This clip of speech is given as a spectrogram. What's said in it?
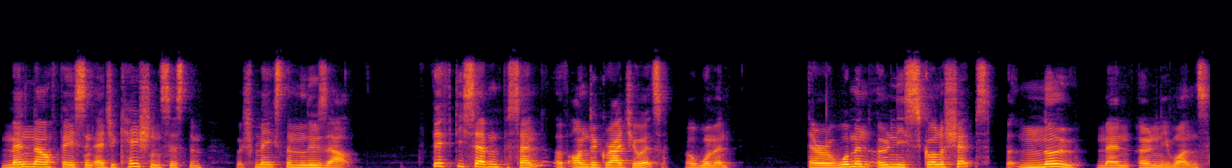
men now face an education system which makes them lose out. 57% of undergraduates are women. There are women only scholarships, but no men only ones.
